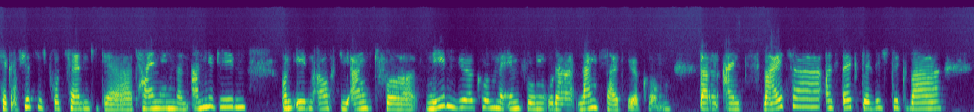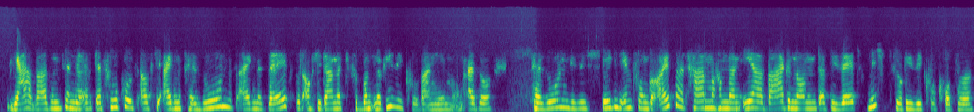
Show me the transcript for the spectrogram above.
ca. 40 Prozent der Teilnehmenden angegeben. Und eben auch die Angst vor Nebenwirkungen der Impfung oder Langzeitwirkungen. Dann ein zweiter Aspekt, der wichtig war, ja, war so ein bisschen der, der, Fokus auf die eigene Person, das eigene Selbst und auch die damit verbundene Risikowahrnehmung. Also Personen, die sich gegen die Impfung geäußert haben, haben dann eher wahrgenommen, dass sie selbst nicht zur Risikogruppe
